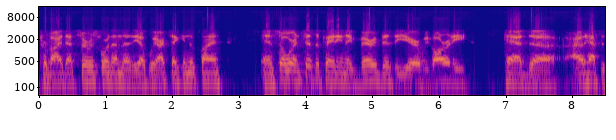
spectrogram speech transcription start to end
provide that service for them, that yeah, we are taking new clients, and so we're anticipating a very busy year. We've already had, uh, I would have to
